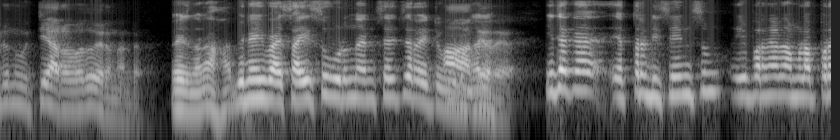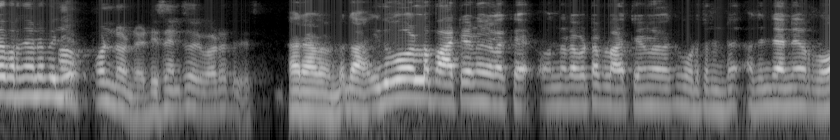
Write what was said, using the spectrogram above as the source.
ഒരു നൂറ്റി അറുപത് വരുന്നുണ്ട്. വരുന്നുണ്ട് പിന്നെ ഈ സൈസ് കൂടുന്ന അനുസരിച്ച് റേറ്റ് ആ ഇതൊക്കെ എത്ര ഡിസൈൻസും ഈ പറഞ്ഞ നമ്മൾ അപ്പുറേ പറഞ്ഞ പോലെ വലിയ ഉണ്ട് ഉണ്ട്. ഡിസൈൻസ് ഒരുപാട്. ധാരാളം ഉണ്ട് ഇതാ ഇതുപോലുള്ള പാറ്റേണുകളൊക്കെ ഒന്നിടപെട്ട പാറ്റേണുകളൊക്കെ കൊടുത്തിട്ടുണ്ട്. അതിന്റെ തന്നെ റോ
